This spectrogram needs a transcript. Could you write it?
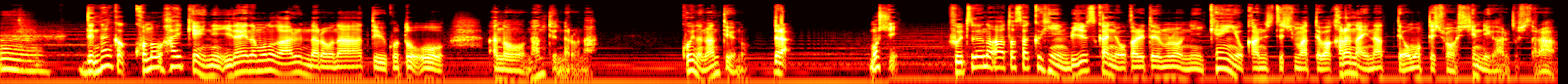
うんでなんかこの背景に偉大なものがあるんだろうなっていうことをあのなんて言うんだろうな。こういうのなんて言うの？だからもし普通のアート作品美術館に置かれているものに権威を感じてしまってわからないなって思ってしまう心理があるとしたら、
